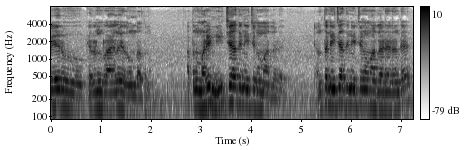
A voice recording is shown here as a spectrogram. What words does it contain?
పేరు కిరణ్ రాయలో ఏదో ఉంది అతను. అతను మరీ నీచాతి నీచంగా మాట్లాడాడు. ఎంత నీచాతి నీచంగా మాట్లాడాడు అంటే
